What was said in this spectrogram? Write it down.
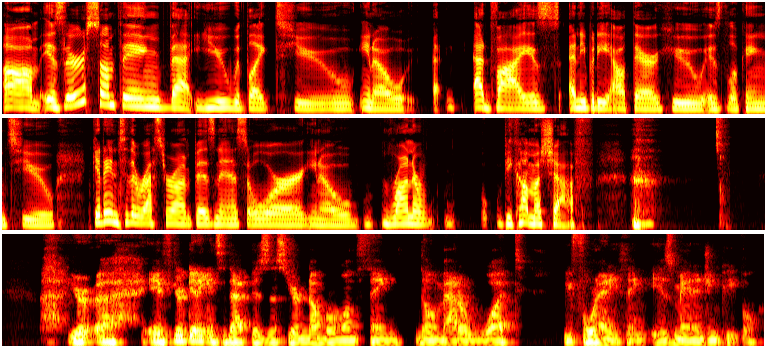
um, is there something that you would like to, you know, advise anybody out there who is looking to get into the restaurant business or, you know, run or become a chef? you're uh, if you're getting into that business, your number one thing, no matter what, before anything, is managing people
